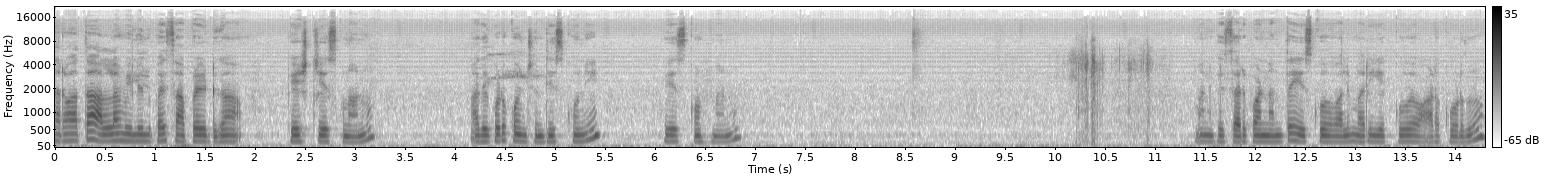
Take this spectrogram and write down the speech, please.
తర్వాత అల్లం వెల్లుల్లిపాయ సపరేట్గా పేస్ట్ చేసుకున్నాను. అది కూడా కొంచెం తీసుకొని వేసుకుంటున్నాను. మనకి సరిపడినంత వేసుకోవాలి. మరీ ఎక్కువ వాడకూడదు.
